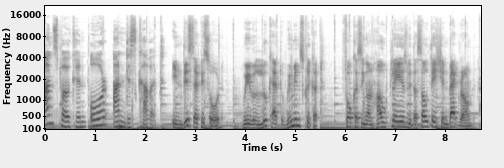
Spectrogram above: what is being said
unspoken, or undiscovered. In this episode, we will look at women's cricket, focusing on how players with a South Asian background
